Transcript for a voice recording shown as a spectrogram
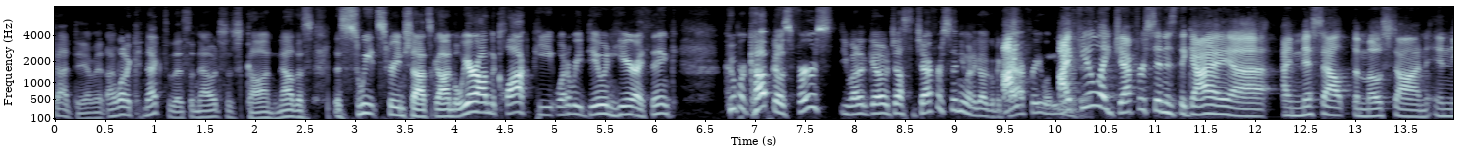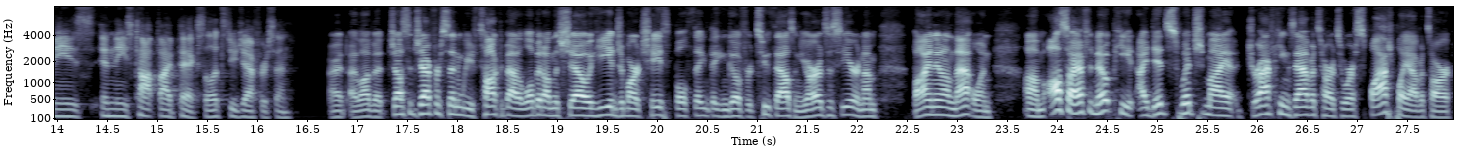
God damn it. I want to connect to this and now it's just gone. Now this this sweet screenshot's gone. But we are on the clock, Pete. What are we doing here? I think Cooper Kupp goes first. You want to go Justin Jefferson? You want to go McCaffrey? What do you I feel do? like Jefferson is the guy uh, I miss out the most on in these in these top five picks. So let's do Jefferson. All right, I love it. Justin Jefferson, we've talked about a little bit on the show. He and Ja'Marr Chase both think they can go for 2,000 yards this year, and I'm buying in on that one. Um, also, I have to note, Pete, I did switch my DraftKings avatar to our Splash Play avatar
